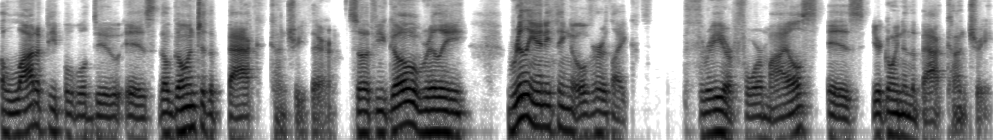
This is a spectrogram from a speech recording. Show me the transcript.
a lot of people will do is they'll go into the back country there. So if you go really, really anything over like three or four miles, is you're going in the back country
